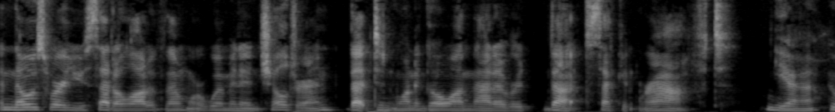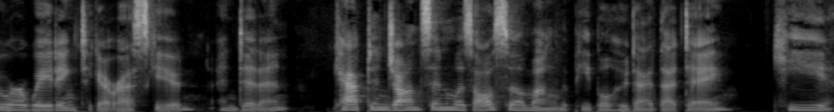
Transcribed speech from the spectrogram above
And those where you said a lot of them were women and children that didn't want to go on that over that second raft. Yeah, who were waiting to get rescued and didn't. Captain Johnson was also among the people who died that day. He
